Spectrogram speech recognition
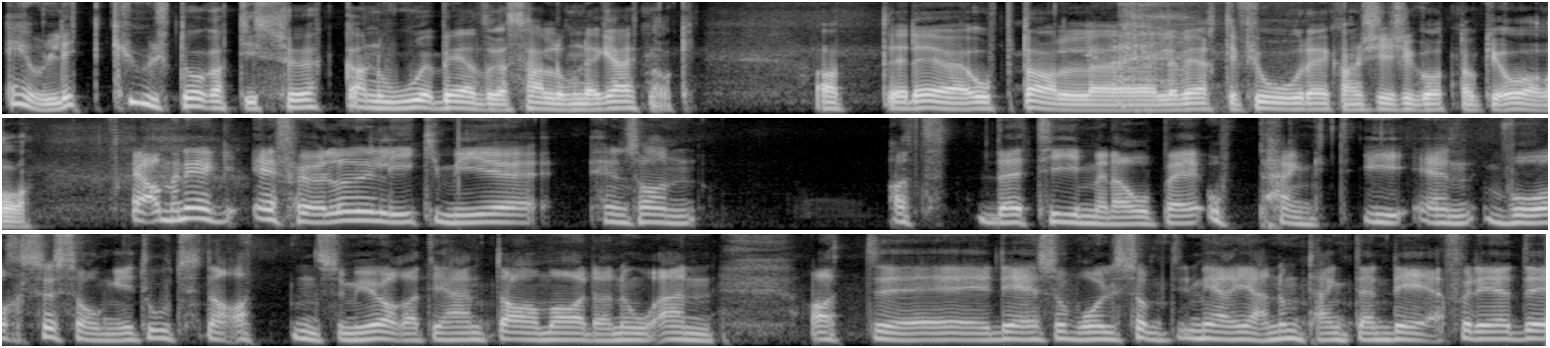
er jo litt kult òg at de søker noe bedre, selv om det er greit nok. At det Oppdal eh, leverte i fjor, det er kanskje ikke godt nok i år. Og Ja, men jeg, jeg føler det like mye en sånn at det teamet der oppe er opphengt i en vårsesong i 2018 som gjør at de henter Armada nå, enn at eh, det er så voldsomt mer gjennomtenkt enn det. For det, det,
